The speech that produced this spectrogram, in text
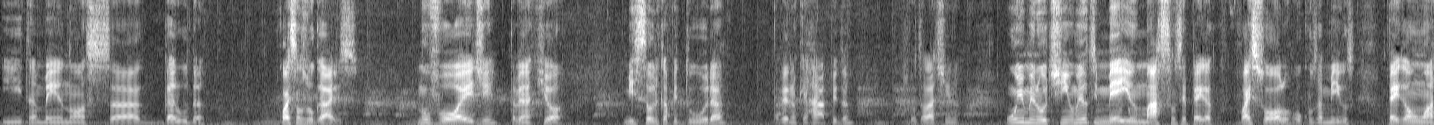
e também nossa Garuda. Quais são os lugares? No Void, tá vendo aqui, ó? Missão de captura, tá vendo que é rápido? Deixa eu um minutinho, um minuto e meio no máximo você pega, vai solo ou com os amigos, pega uma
